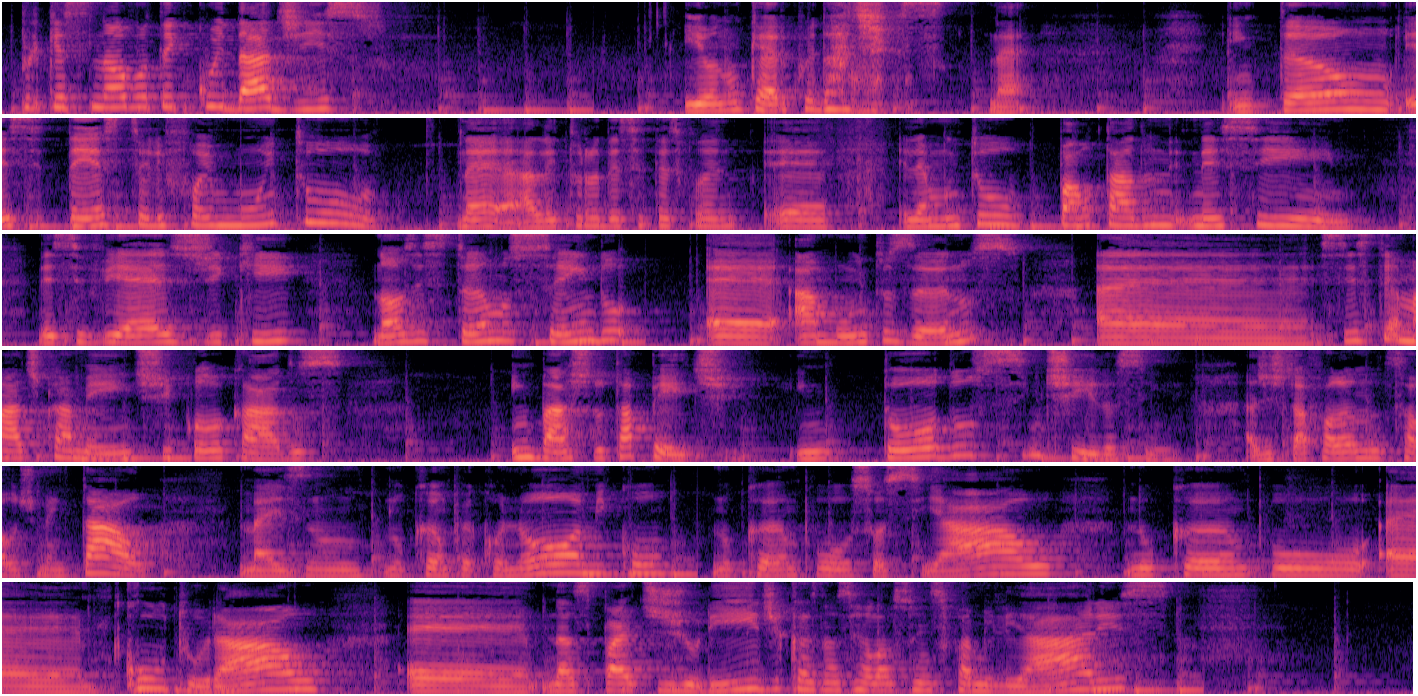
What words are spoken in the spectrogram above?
Porque senão eu vou ter que cuidar disso. E eu não quero cuidar disso, né? Então, esse texto, ele foi muito... Né, a leitura desse texto, é, ele é muito pautado nesse, nesse viés de que nós estamos sendo é, há muitos anos é, sistematicamente colocados embaixo do tapete, em todo sentido, assim. A gente está falando de saúde mental, mas no, no, campo econômico, no campo social, no campo é, cultural, é, nas partes jurídicas, nas relações familiares.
